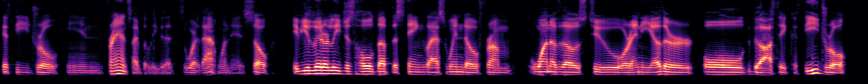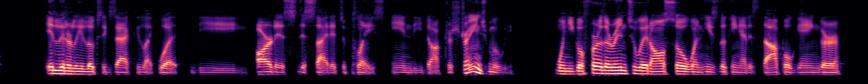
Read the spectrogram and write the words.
Cathedral in France, I believe that's where that one is. So if you literally just hold up the stained glass window from one of those two or any other old Gothic cathedral, it literally looks exactly like what the artist decided to place in the Doctor Strange movie. When you go further into it, also when he's looking at his doppelganger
